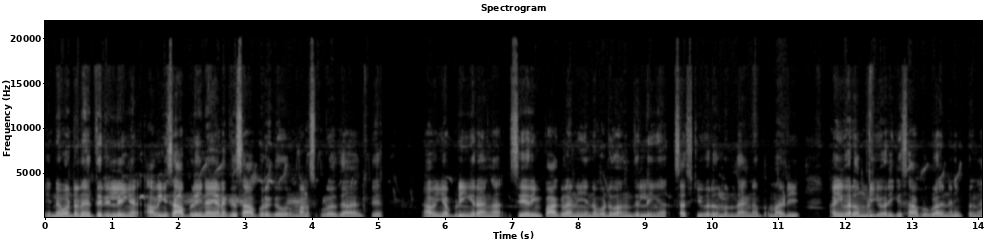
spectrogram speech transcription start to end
என்ன பண்ணுறேன்னே தெரியலைங்க. அவங்க சாப்பிட்லின்னா எனக்கு சாப்பிட்றதுக்கு ஒரு மனசுக்குள்ளே இதாக இருக்குது அவங்க அப்படிங்கிறாங்க. சரிங்க பார்க்கலாம் நீ என்ன பண்ணுவாங்கன்னு தெரியலைங்க. சஷ்டி விரதம் இருந்தாங்கன்னா அப்புறம் மறுபடி அவங்க விரதம் முடிக்க வரைக்கும் சாப்பிடக்கூடாதுன்னு நினைப்பேங்க.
